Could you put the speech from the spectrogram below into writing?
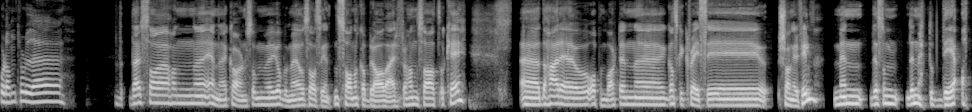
Hvordan tror du det Der sa han ene karen som jobber med hos Salgsagenten, sa noe bra der. For han sa at OK Uh, det her er jo åpenbart en uh, ganske crazy sjangerfilm. Men det, som, det, er nettopp det at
